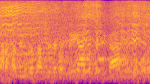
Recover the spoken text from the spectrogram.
Παραστατήρι μπροστά του είναι το 3, προσεκτικά. Διαφορά.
